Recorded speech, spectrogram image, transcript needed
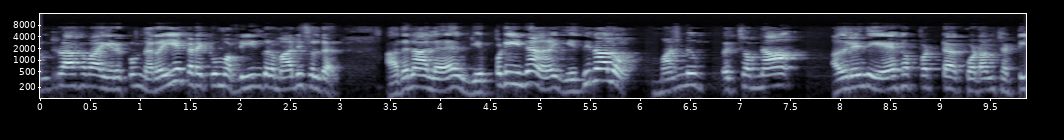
ஒன்றாகவா இருக்கும் நிறைய கிடைக்கும் அப்படிங்கிற மாதிரி சொல்றார். அதனால எப்படின்னா எதுனாலும் மண்ணு வச்சோம்னா அதுலேருந்து ஏகப்பட்ட குடம் சட்டி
